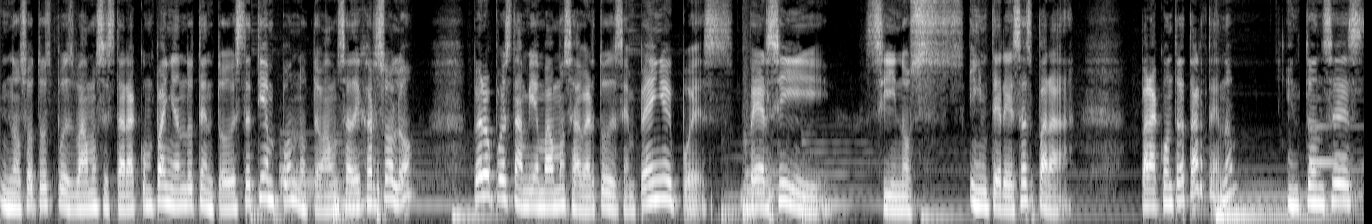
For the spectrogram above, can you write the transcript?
Nosotros pues vamos a estar acompañándote en todo este tiempo, no te vamos a dejar solo, pero pues también vamos a ver tu desempeño y pues ver si, si nos interesas para, para contratarte, ¿no? Entonces,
